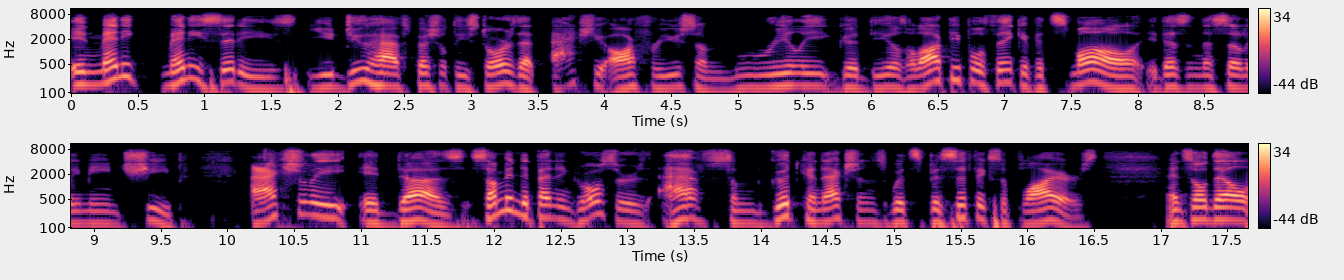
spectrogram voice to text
in many many cities you do have specialty stores that actually offer you some really good deals a lot of people think if it's small it doesn't necessarily mean cheap Actually, it does. Some independent grocers have some good connections with specific suppliers. And so they'll,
